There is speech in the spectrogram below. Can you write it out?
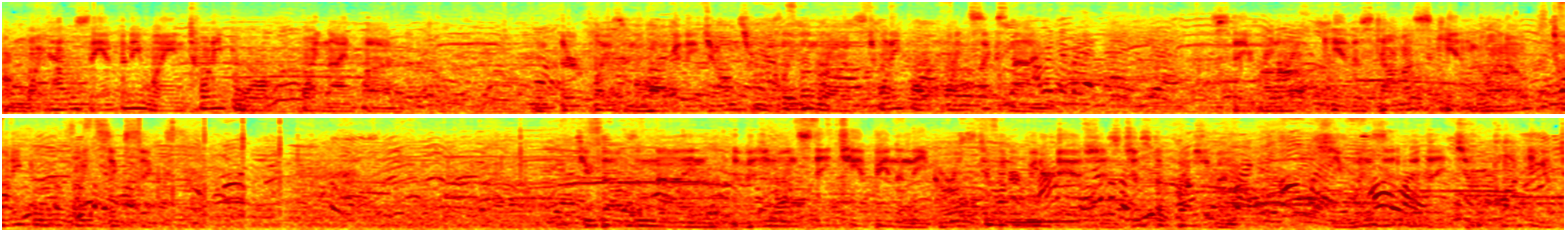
from White House, Anthony Wayne, 24.95. In third place, Mahogany Jones from Cleveland Rhodes, 24.69. State runner-up Candace Thomas, Canton Glen Oaks, 24.66. 2009 Division One state champion in the girls 200 meter dash is just a freshman. She wins it with a clocking of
